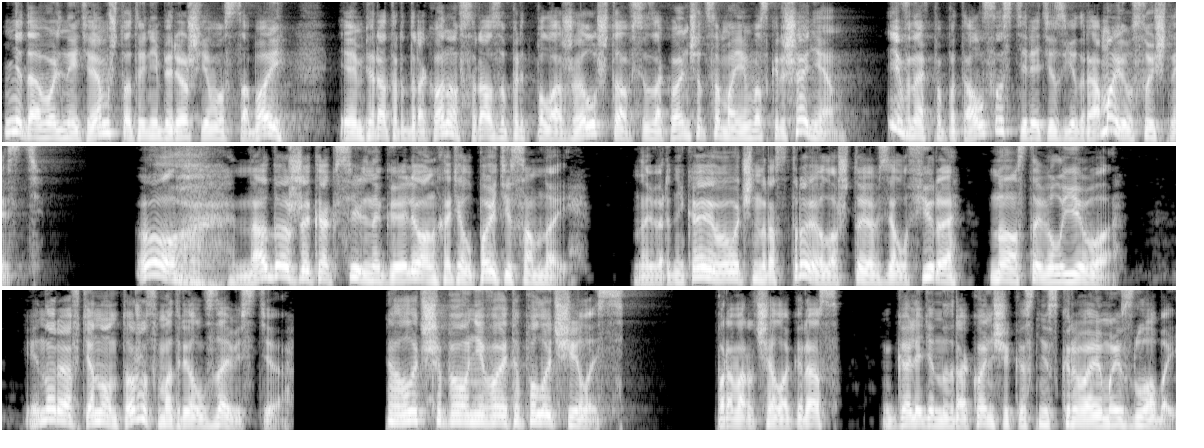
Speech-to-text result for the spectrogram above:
Недовольный тем, что ты не берешь его с собой, Император Драконов сразу предположил, что все закончится моим воскрешением, и вновь попытался стереть из ядра мою сущность. Ох, надо же, как сильно Гаэлеон хотел пойти со мной. Наверняка его очень расстроило, что я взял Фира, но оставил его. И на Рафтян он тоже смотрел с завистью. «Лучше бы у него это получилось», — проворчала Грасс, глядя на дракончика с нескрываемой злобой.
